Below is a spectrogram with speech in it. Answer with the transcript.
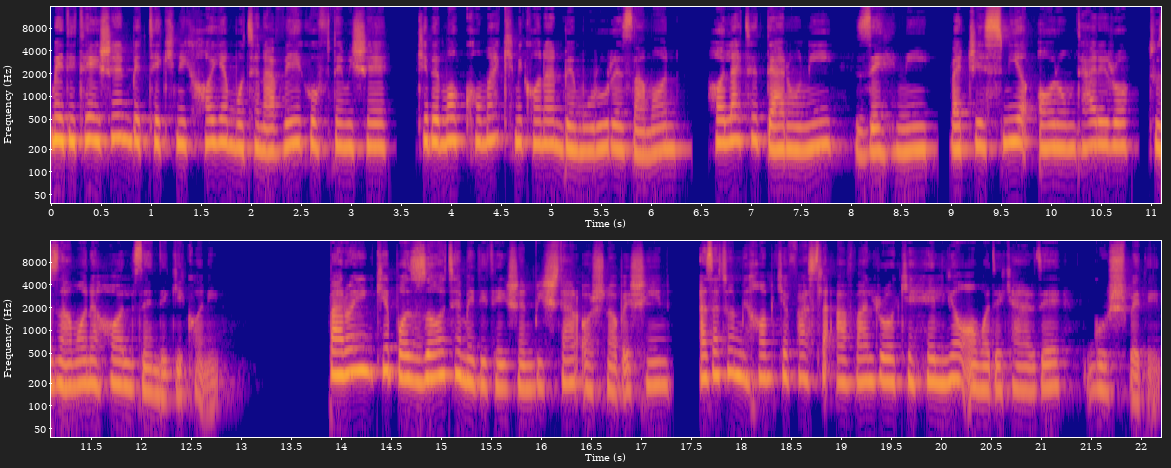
مدیتیشن به تکنیک های متنوعی گفته میشه که به ما کمک می‌کنن به مرور زمان حالت درونی، ذهنی و جسمی آرومتری رو تو زمان حال زندگی کنیم. برای اینکه با ذات مدیتیشن بیشتر آشنا بشین ازتون می‌خوام که فصل اول رو که هلیا آماده کرده گوش بدین.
